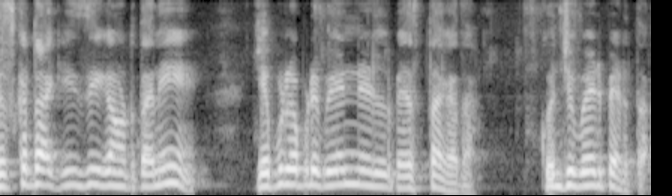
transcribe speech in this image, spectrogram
పిసకటాకు ఈజీగా ఉంటుందని ఎప్పుడప్పుడు వేడి నీళ్ళు వేస్తా కదా. కొంచెం వేడి పెడతా.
